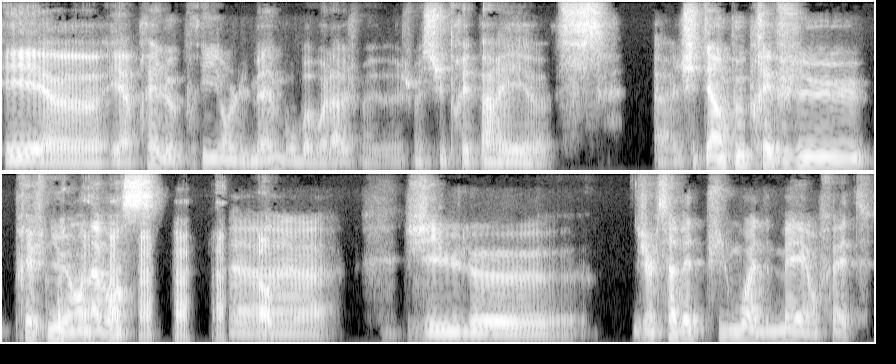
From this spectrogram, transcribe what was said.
Et, euh, et après, le prix en lui-même, bon, bah voilà, je me, je me suis préparé. euh, euh, j'étais un peu prévenu, prévenu en avance. Euh, j'ai eu le. Je le savais depuis le mois de mai, en fait.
